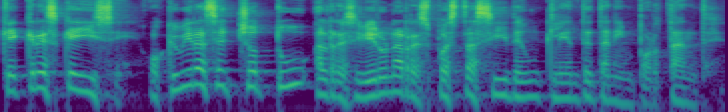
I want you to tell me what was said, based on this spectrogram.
¿Qué crees que hice o qué hubieras hecho tú al recibir una respuesta así de un cliente tan importante?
